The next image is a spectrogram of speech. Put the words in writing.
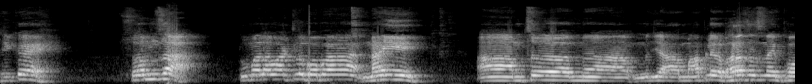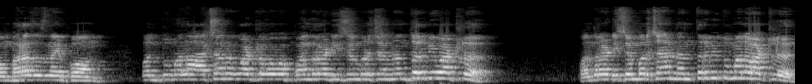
ठीक आहे? समजा तुम्हाला वाटलं बाबा नाही. आमचं म्हणजे आपल्याला भरायचाच नाही फॉर्म भरायचाच नाही फॉर्म पण तुम्हाला अचानक वाटलं बाबा पंधरा डिसेंबरच्या नंतर बी वाटलं. पंधरा डिसेंबरच्या नंतर मी तुम्हाला वाटलं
